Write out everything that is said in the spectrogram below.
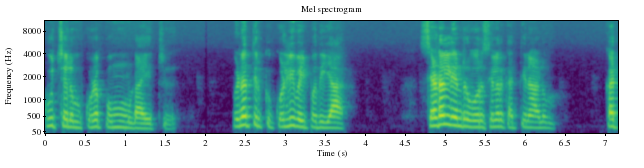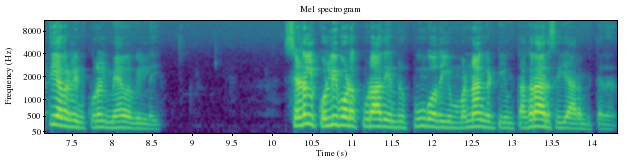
கூச்சலும் குழப்பமும் உண்டாயிற்று. பிணத்திற்கு கொல்லி வைப்பது யார்? செடல் என்று ஒரு சிலர் கத்தினாலும் கத்தியவர்களின் குரல் மேவவில்லை. செடல் கொல்லி போடக்கூடாது என்று பூங்கோதையும் மண்ணாங்கட்டியும் தகராறு செய்ய ஆரம்பித்தனர்.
